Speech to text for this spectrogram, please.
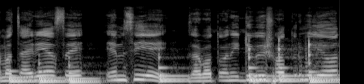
নাম্বার চারে আছে এমসিএ যার বর্তমান ইউটিউব ভিউ সত্তর মিলিয়ন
